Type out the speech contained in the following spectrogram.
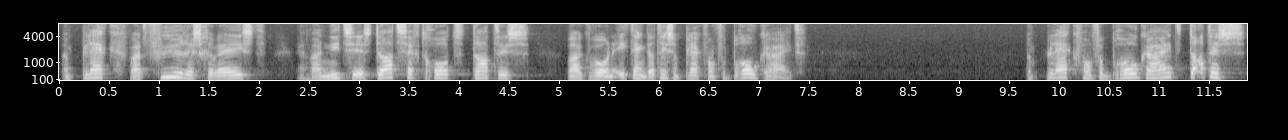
Een plek waar het vuur is geweest en waar niets is. Dat zegt God, dat is waar ik woon. Ik denk dat is een plek van verbrokenheid. Een plek van verbrokenheid, dat is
